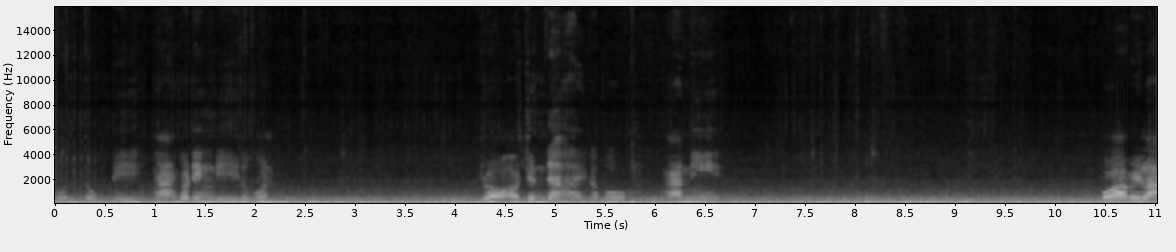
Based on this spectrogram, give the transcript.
ฝนตกดี งานก็เด้งดีทุกคน รอเอาจนได้ครับผม งานนี้ เพราะว่าเวลา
